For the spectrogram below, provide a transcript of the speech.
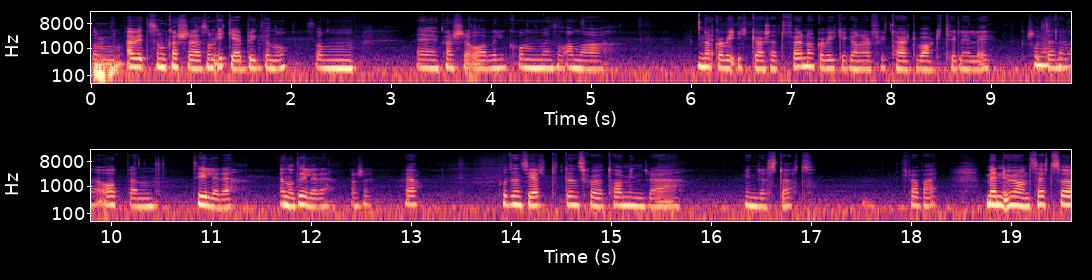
Som, Mm. jeg vet, som kanskje som ikke er bygd ennå. Som eh, kanskje òg vil komme med en sånn annen Noe vi ikke har sett før, noe vi ikke kan reflektere tilbake til heller. Kanskje at den er åpen tidligere. Enda tidligere, kanskje. Ja. Potensielt. Den skal jo ta mindre, mindre støt fra hver. Men uansett så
